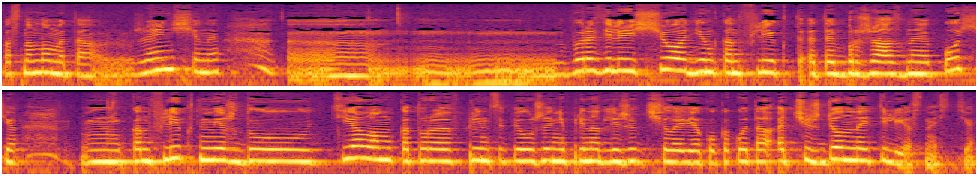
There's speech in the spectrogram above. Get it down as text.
в основном это женщины, выразили еще один конфликт этой буржуазной эпохи, конфликт между телом, которое, в принципе, уже не принадлежит человеку, какой-то отчужденной телесности.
